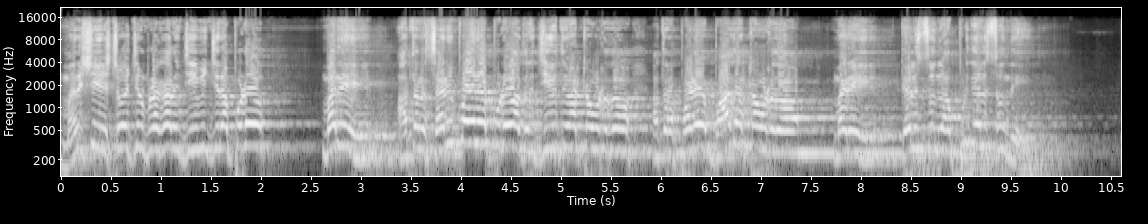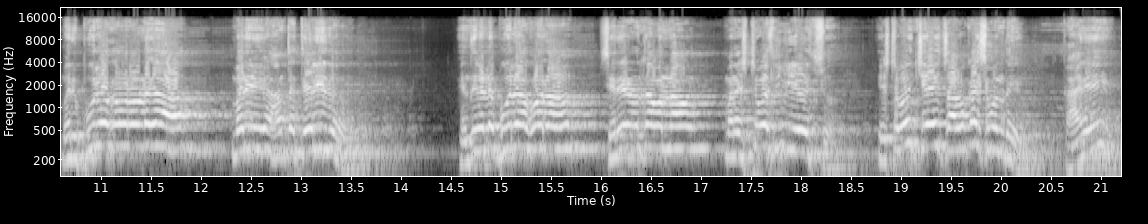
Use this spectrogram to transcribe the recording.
మనిషి ఇష్టం వచ్చిన ప్రకారం జీవించినప్పుడు మరి అతను సరిపోయినప్పుడు అతని జీవితం ఎట్లా ఉండదో అతను పడే బాధ ఎట్లా ఉండదో మరి తెలుస్తుంది అప్పుడు తెలుస్తుంది. మరి భూలోకంలో ఉండగా మరి అంత తెలియదు ఎందుకంటే భూలోకంలో శరీరంతో ఉన్నాం మన ఇష్టం వచ్చి చేయొచ్చు. ఇష్టం వచ్చి చేయొచ్చు అవకాశం ఉంది. కానీ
